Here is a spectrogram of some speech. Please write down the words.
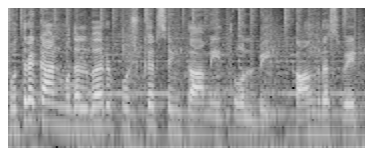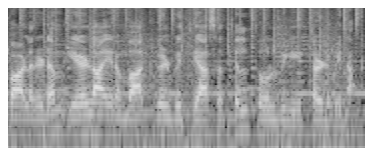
உத்தரகாண்ட் முதல்வர் புஷ்கர் சிங் தாமி தோல்வி. காங்கிரஸ் வேட்பாளரிடம் ஏழாயிரம் வாக்குகள் வித்தியாசத்தில் தோல்வியை தழுவினார்.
